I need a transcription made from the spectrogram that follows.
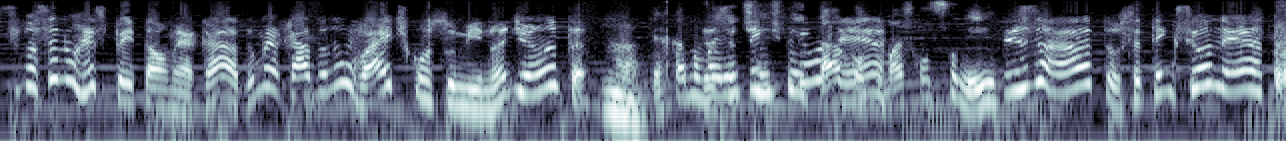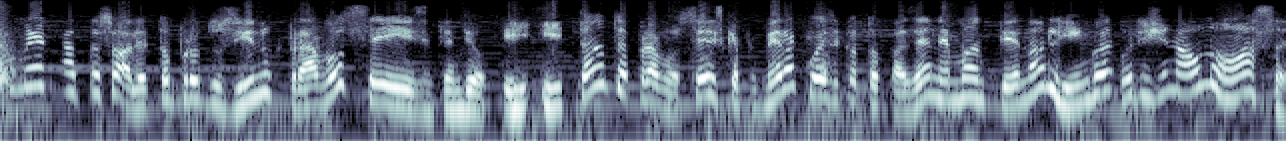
se você não respeitar o mercado, o mercado não vai te consumir, não adianta. O mercado não vai Você nem te respeitar, quanto mais consumir. Exato, você tem que ser honesto com o mercado. Pessoal, olha, eu tô produzindo pra vocês, entendeu? E, e tanto é pra vocês que a primeira coisa que eu tô fazendo é manter na língua original nossa.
